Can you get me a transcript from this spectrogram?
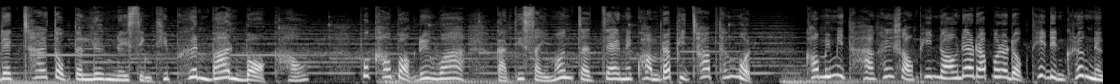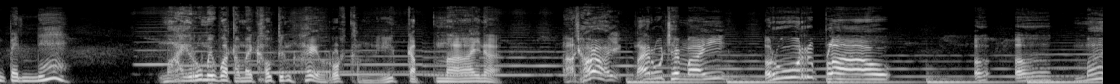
เด็กชายตกตะลึงในสิ่งที่เพื่อนบ้านบอกเขา พวกเขาบอกด้วยว่าการที่ไซมอนจัดแจงในความรับผิดชอบทั้งหมด เขาไม่มีทางให้สองพี่น้องได้รับมรดกที่ดินครึ่งหนึ่งเป็นแน่ นายรู้ไหมว่าทำไมเขาถึงให้รถคันนี้กับนายน่ะอ่าใช่นายรู้ใช่ไหม รู้หรือเปล่า เออเออไม่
